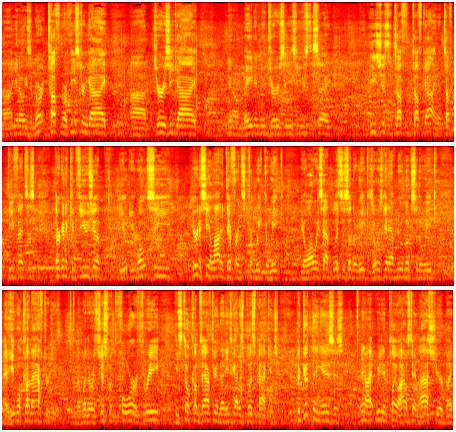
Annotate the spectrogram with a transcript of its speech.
Uh, you know, he's a nor- tough northeastern guy, uh, Jersey guy. You know, made in New Jersey, as he used to say. He's just a tough, tough guy. And tough defenses, they're going to confuse you. You you won't see. You're going to see a lot of difference from week to week. You'll always have blitzes of the week. He's always going to have new looks of the week, and he will come after you. And whether it's just with four or three, he still comes after you, and then he's got his blitz package. The good thing is, is you know, we didn't play Ohio State last year, but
